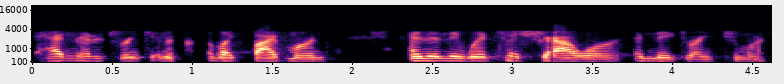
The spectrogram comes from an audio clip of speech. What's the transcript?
hadn't had a drink in a, like five months and then they went to a shower and they drank too much.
